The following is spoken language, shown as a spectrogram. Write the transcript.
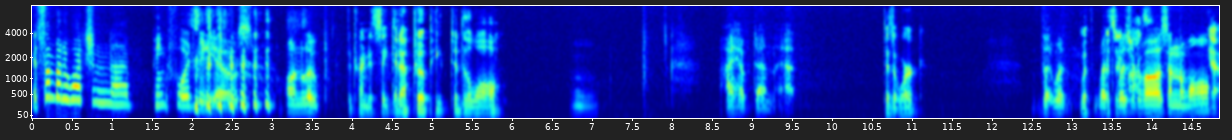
it's somebody watching uh, Pink Floyd videos on loop. They're trying to sync it up to a pink to the wall. Mm. I have done that. Does it work The, with with with Wizard, of Oz and the Wall. Yeah.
